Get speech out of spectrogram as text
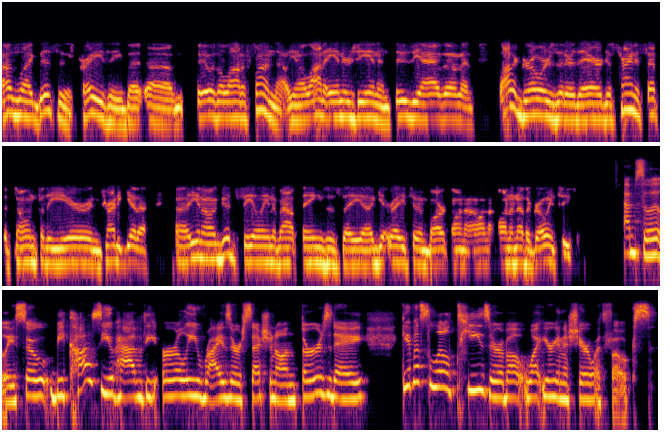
I was like, this is crazy, but um, it was a lot of fun though. You know, a lot of energy and enthusiasm, and a lot of growers that are there, just trying to set the tone for the year and try to get a, uh, you know, a good feeling about things as they uh, get ready to embark on on, on another growing season. Absolutely. So, because you have the early riser session on Thursday, give us a little teaser about what you're going to share with folks.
